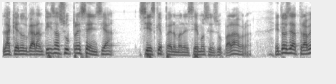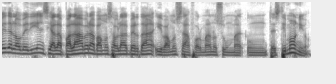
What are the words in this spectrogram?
la que nos garantiza su presencia si es que permanecemos en su palabra. Entonces, a través de la obediencia a la palabra vamos a hablar verdad y vamos a formarnos un, testimonio.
